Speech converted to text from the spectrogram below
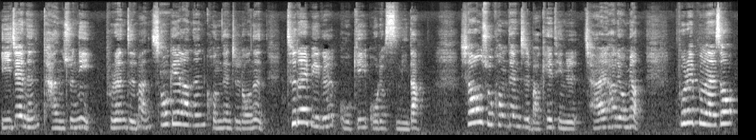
이제는 단순히 브랜드만 소개하는 콘텐츠로는 트래픽을 오기 어렵습니다. 샤오슈 콘텐츠 마케팅을 잘 하려면 프리플에서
